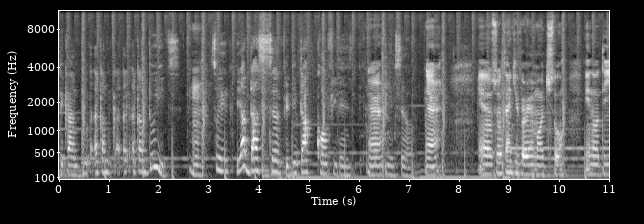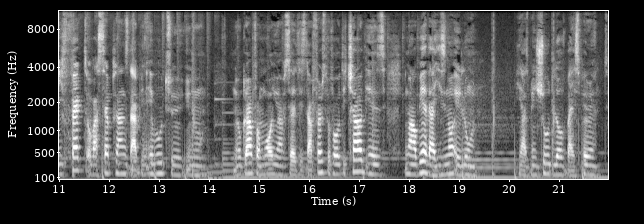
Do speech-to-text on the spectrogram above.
they can do, I can, I, I can do it. Mm. So he, he have that self belief, that confidence Yeah. in himself. Yeah. Yeah, so thank you very much. So, you know, the effect of acceptance that I've been able to, you know, you know, grab from what you have said is that first of all, the child is, you know, aware that he's not alone. He has been showed love by his parent,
